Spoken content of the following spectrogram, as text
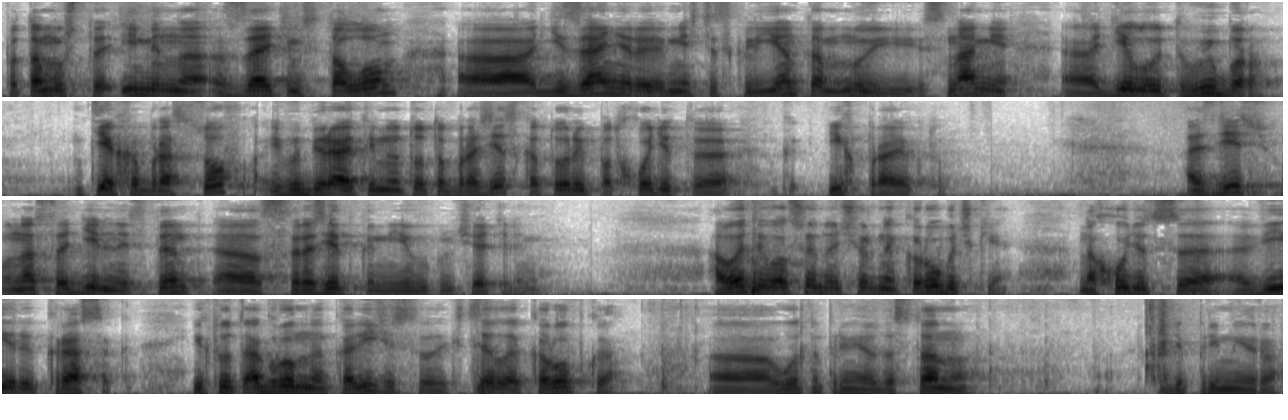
потому что именно за этим столом э, дизайнеры вместе с клиентом, ну и с нами э, делают выбор тех образцов и выбирают именно тот образец, который подходит э, к их проекту. А здесь у нас отдельный стенд э, с розетками и выключателями. А в этой волшебной черной коробочке находятся вееры красок. Их тут огромное количество, их целая коробка. А, вот, например, достану для примера.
